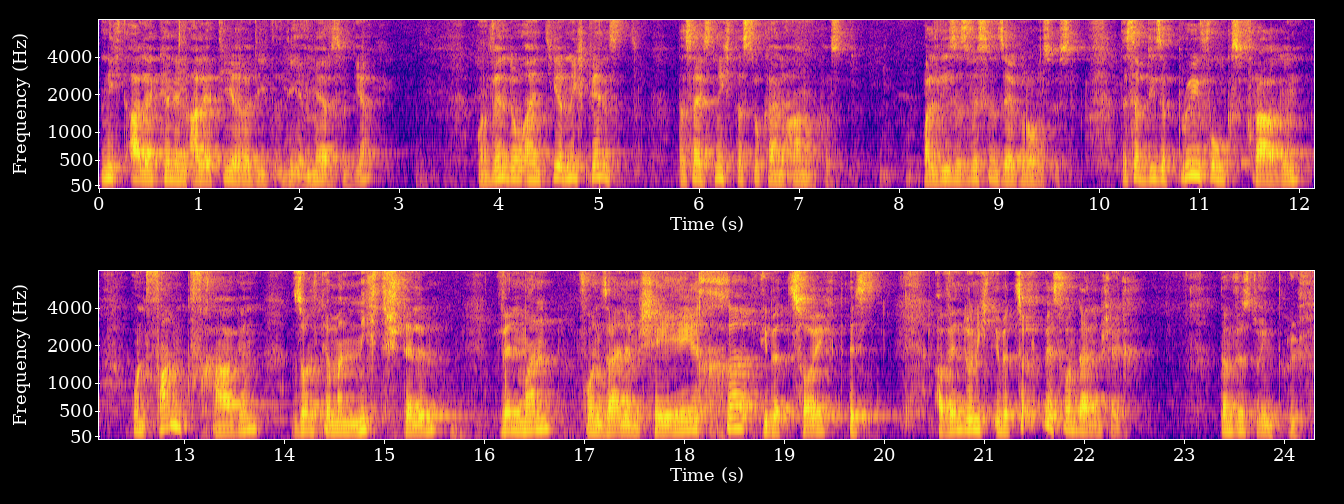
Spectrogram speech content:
nicht alle kennen alle Tiere, die, die im Meer sind. Ja? Und wenn du ein Tier nicht kennst, das heißt nicht, dass du keine Ahnung hast, weil dieses Wissen sehr groß ist. Deshalb diese Prüfungsfragen und Fangfragen sollte man nicht stellen, wenn man von seinem Sheikh überzeugt ist. Aber wenn du nicht überzeugt bist von deinem Sheikh, dann wirst du ihn prüfen.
